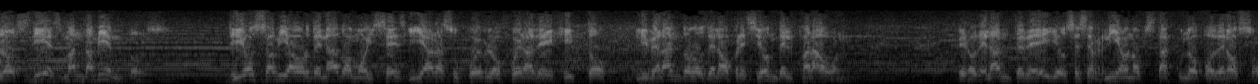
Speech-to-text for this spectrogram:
Los Diez Mandamientos. Dios había ordenado a Moisés guiar a su pueblo fuera de Egipto, liberándolos de la opresión del faraón. Pero delante de ellos se cernía un obstáculo poderoso,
